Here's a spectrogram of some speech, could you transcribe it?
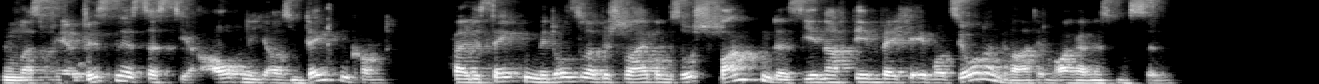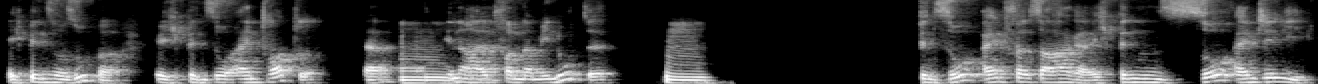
mhm. was wir wissen, ist, dass die auch nicht aus dem Denken kommt. Weil das Denken mit unserer Beschreibung so schwankend ist, je nachdem, welche Emotionen gerade im Organismus sind. Ich bin so super, ich bin so ein Trottel, ja, mhm. innerhalb von einer Minute. Mhm. Ich bin so ein Versager, ich bin so ein Genie.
